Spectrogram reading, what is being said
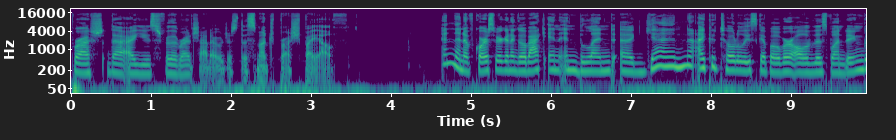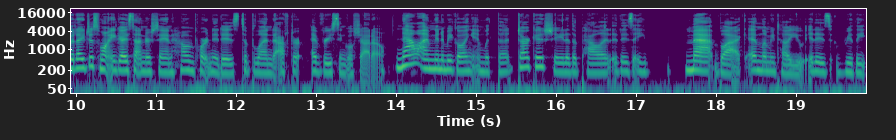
brush that I used for the red shadow, just the smudge brush by e.l.f. And then of course we're going to go back in and blend again. I could totally skip over all of this blending, but I just want you guys to understand how important it is to blend after every single shadow. Now I'm going to be going in with the darkest shade of the palette. It is a matte black, and let me tell you, it is really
